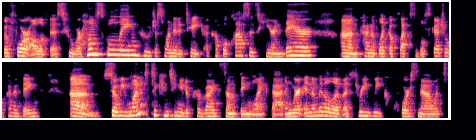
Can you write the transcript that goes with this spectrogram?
before all of this who were homeschooling, who just wanted to take a couple classes here and there, um, kind of like a flexible schedule kind of thing. Um, so we wanted to continue to provide something like that, and we're in the middle of a three-week course now. It's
